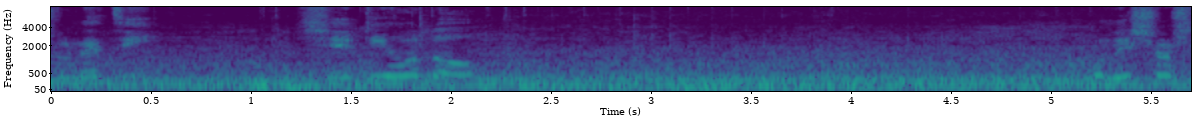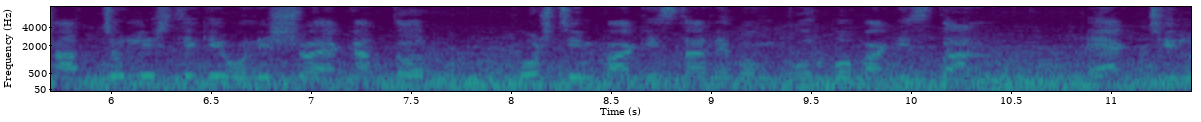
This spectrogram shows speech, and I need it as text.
শুনেছি, সেটি হলো উনিশশো সাতচল্লিশ থেকে উনিশশো একাত্তর পশ্চিম পাকিস্তান এবং পূর্ব পাকিস্তান এক ছিল।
